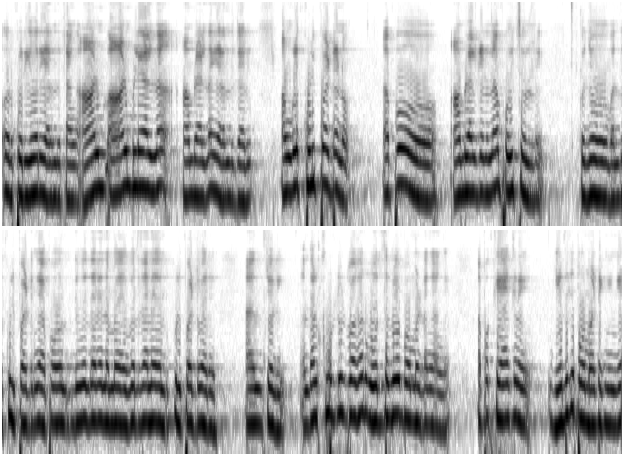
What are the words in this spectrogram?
ஒரு பெரியவர் இறந்துட்டாங்க. ஆண் ஆண் பிள்ளையால் தான் ஆம்பளையால் தான் இறந்துட்டார். அவங்கள குளிப்பாட்டணும். அப்போது ஆம்பளையாள்கிட்ட தான் போய் சொல்கிறேன் கொஞ்சம் வந்து குளிப்பாட்டுங்க. அப்போது இவர் தானே நம்ம இவர் தானே வந்து குளிப்பாட்டுவார். அப்படின்னு சொல்லி அதனால் ஆள் கூப்பிட்டு போக ஒருத்தருமே போக மாட்டாங்க அங்கே. அப்போ கேட்குறேன் எதுக்கு போக மாட்டேங்கிங்க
